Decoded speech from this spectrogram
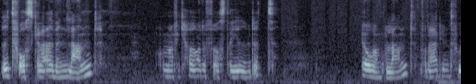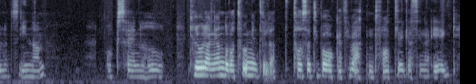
utforskade även land. Och man fick höra det första ljudet ovanpå land, för det hade ju inte funnits innan. Och sen hur grodan ändå var tvungen till att ta sig tillbaka till vattnet för att lägga sina ägg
